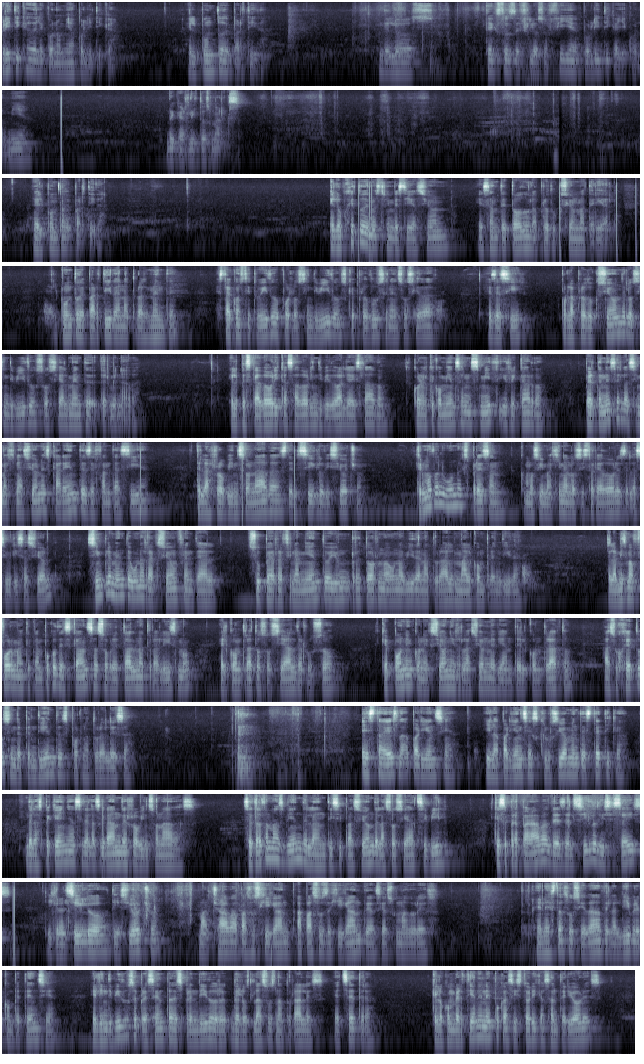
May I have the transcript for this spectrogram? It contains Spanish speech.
Crítica de la economía política. El punto de partida. De los textos de filosofía, política y economía de Carlitos Marx. El punto de partida. El objeto de nuestra investigación es ante todo la producción material. El punto de partida, naturalmente, está constituido por los individuos que producen en sociedad, es decir, por la producción de los individuos socialmente determinada. El pescador y cazador individual y aislado, con el que comienzan Smith y Ricardo, pertenece a las imaginaciones carentes de fantasía de las Robinsonadas del siglo XVIII, que en modo alguno expresan, como se imaginan los historiadores de la civilización, simplemente una reacción frente al superrefinamiento y un retorno a una vida natural mal comprendida. De la misma forma que tampoco descansa sobre tal naturalismo el contrato social de Rousseau, que pone en conexión y relación mediante el contrato a sujetos independientes por naturaleza. Esta es la apariencia, y la apariencia exclusivamente estética, de las pequeñas y de las grandes Robinsonadas. Se trata más bien de la anticipación de la sociedad civil, que se preparaba desde el siglo XVI y que en el siglo XVIII marchaba a pasos, a pasos de gigante hacia su madurez. En esta sociedad de la libre competencia, el individuo se presenta desprendido de los lazos naturales, etc., que lo convertían en épocas históricas anteriores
